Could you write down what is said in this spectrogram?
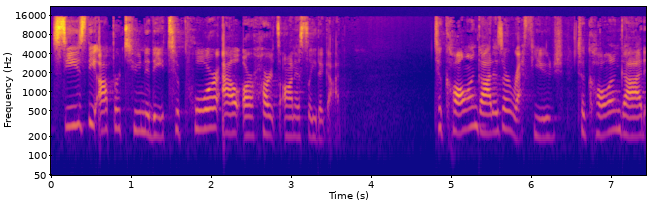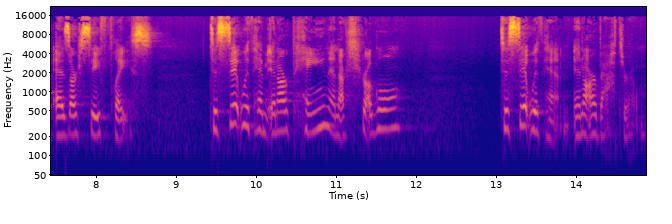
seize the opportunity to pour out our hearts honestly to God. To call on God as our refuge, to call on God as our safe place, to sit with Him in our pain and our struggle, to sit with Him in our bathroom.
